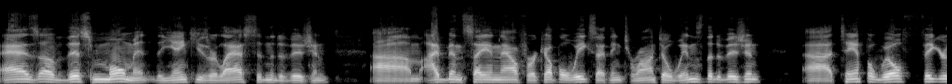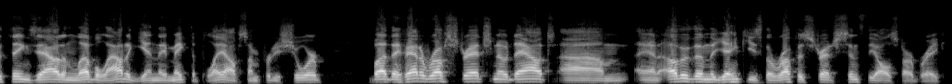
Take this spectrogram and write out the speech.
As of this moment, the Yankees are last in the division. Um, I've been saying now for a couple weeks, I think Toronto wins the division. Uh, Tampa will figure things out and level out again. They make the playoffs, I'm pretty sure. But they've had a rough stretch, no doubt. Um, and other than the Yankees, the roughest stretch since the All Star break.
